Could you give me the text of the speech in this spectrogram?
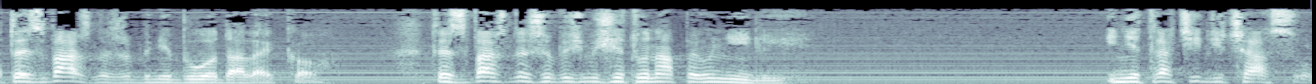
A to jest ważne, żeby nie było daleko. To jest ważne, żebyśmy się tu napełnili i nie tracili czasu.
